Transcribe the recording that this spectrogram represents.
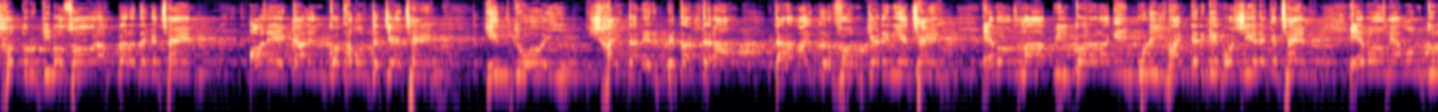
সতেরোটি বছর আপনারা দেখেছেন, অনেক আলেম কথা বলতে চেয়েছেন কিন্তু ওই শয়তানের পেতারতেরা তারা মাইক্রোফোন কেড়ে নিয়েছেন এবং মাহফিল করার আগেই পুলিশ ভাইদেরকে বসিয়ে রেখেছেন এবং এমন কোন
